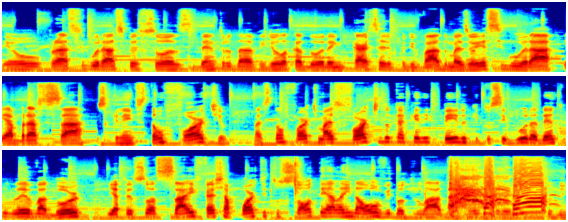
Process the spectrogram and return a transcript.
eu pra segurar as pessoas dentro da videolocadora em cárcere privado, mas eu ia segurar e abraçar os clientes tão forte, mas tão forte, mais forte do que aquele peido que tu segura dentro do elevador e a pessoa sai, fecha a porta e tu solta e ela ainda ouve do outro lado. subir,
